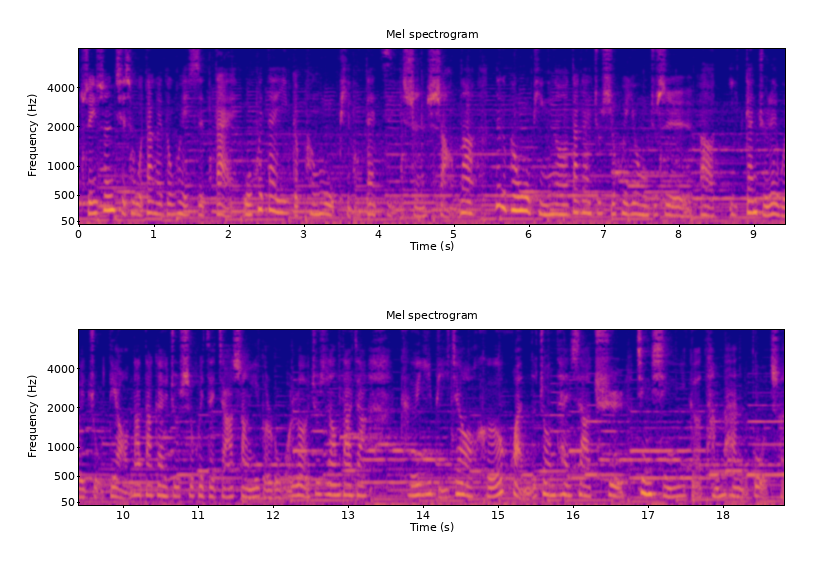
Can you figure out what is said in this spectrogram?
随身，其实我大概都会是带，我会带一个喷雾瓶在自己身上。那那个喷雾瓶呢，大概就是会用，就是呃以柑橘类为主调，那大概就是会再加上一个罗勒，就是让大家可以比较和缓的状态下去进行一个谈判的过程。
